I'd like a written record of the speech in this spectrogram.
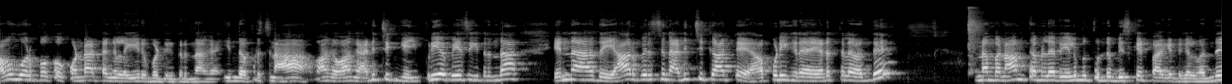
அவங்க ஒரு பக்கம் கொண்டாட்டங்களில் ஈடுபட்டுக்கிட்டு இருந்தாங்க. இந்த பிரச்சனை வாங்க வாங்க அடிச்சுக்கங்க. இப்படியே பேசிக்கிட்டு இருந்தா என்ன ஆகுது? யார் பெருசுன்னு அடிச்சு காட்டு அப்படிங்கிற இடத்துல வந்து நம்ம நாம் தமிழர் எலும்பு துண்டு பிஸ்கெட் பாக்கெட்டுகள் வந்து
